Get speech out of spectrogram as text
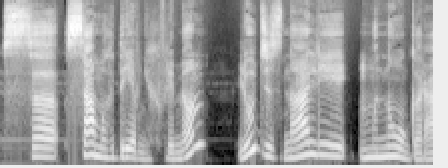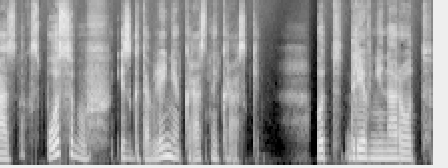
С самых древних времен люди знали много разных способов изготовления красной краски. Вот древний народ,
